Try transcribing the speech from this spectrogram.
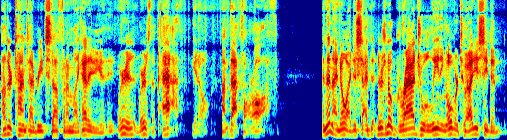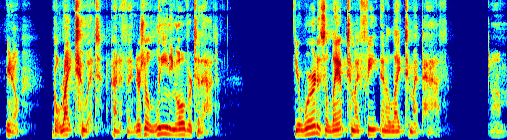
other times I read stuff and I'm like, I didn't. Where is where's the path? You know, I'm that far off. And then I know I just, I, there's no gradual leaning over to it. I just need to, you know, go right to it kind of thing. There's no leaning over to that. Your word is a lamp to my feet and a light to my path. Um,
